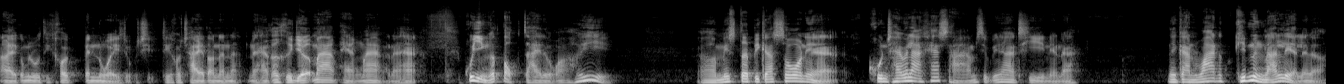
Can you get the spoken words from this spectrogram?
อะไรก็ไม่รู้ที่เขาเป็นหน่วยที่เขาใช้ตอนนั้นนะฮะก็คือเยอะมากแพงมากนะฮะผู้หญิงก็ตกใจเลยว่าเฮ้ยมิสเตอร์ปิกัสโซเนี่ยคุณใช้เวลาแค่ 30 วินาทีเนี่ยนะในการวาดคิดหนึ่งล้านเหรียญเลยเหรอ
